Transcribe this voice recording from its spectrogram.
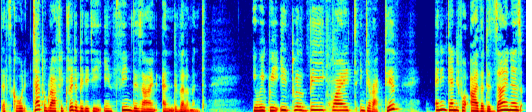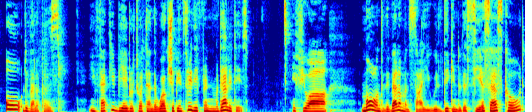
that's called Typographic Readability in Theme Design and Development. It will be quite interactive and intended for either designers or developers. In fact, you'll be able to attend the workshop in three different modalities. If you are more on the development side, you will dig into the CSS code,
